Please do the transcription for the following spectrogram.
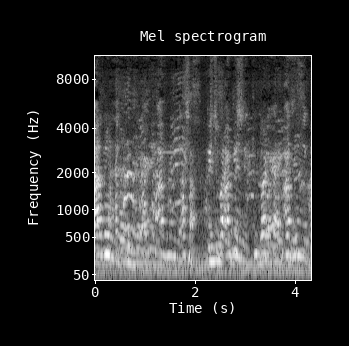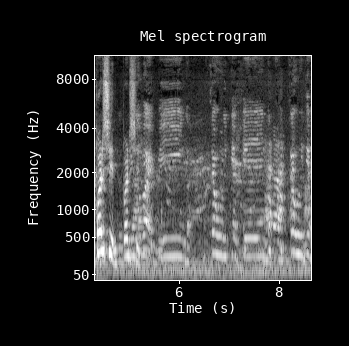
अजून पडशील पडशील. चवळीच्या शेंग, चवळीच्या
